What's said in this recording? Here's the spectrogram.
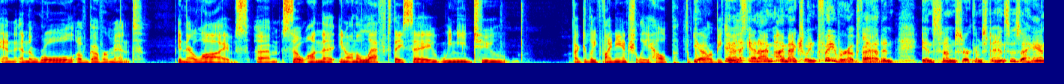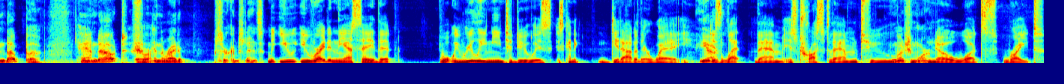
and and the role of government in their lives. Um, so on the you know on the left they say we need to effectively financially help the poor yeah, because and, and, I'm I'm actually in favor of that in in some circumstances a hand up a hand out Sure. in the right circumstances. But you you write in the essay that what we really need to do is is kind of get out of their way. Yeah. Is let them is trust them to Much more. know what's right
